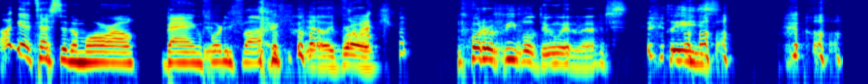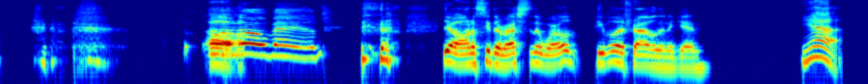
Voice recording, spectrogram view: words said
I'll get tested tomorrow. Bang, Yeah. 45. Yeah, like, bro, What are people doing, man? Just please. oh Uh, no, man. Yo, honestly, the rest of the world, people are traveling again. Yeah.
